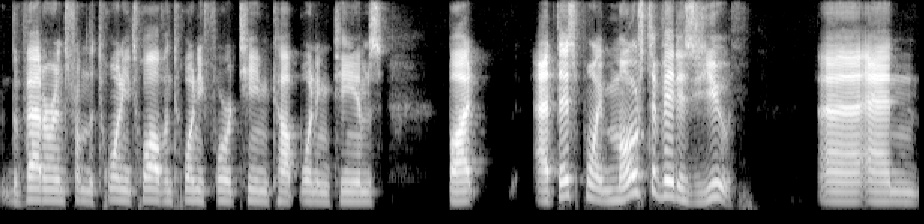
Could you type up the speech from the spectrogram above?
the veterans from the 2012 and 2014 Cup winning teams, but at this point, most of it is youth, uh, and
